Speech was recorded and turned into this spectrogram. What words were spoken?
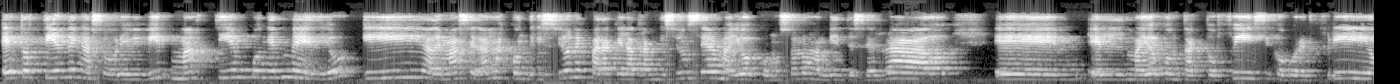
Estos tienden a sobrevivir más tiempo en el medio y además se dan las condiciones para que la transmisión sea mayor, como son los ambientes cerrados, eh, el mayor contacto físico por el frío,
